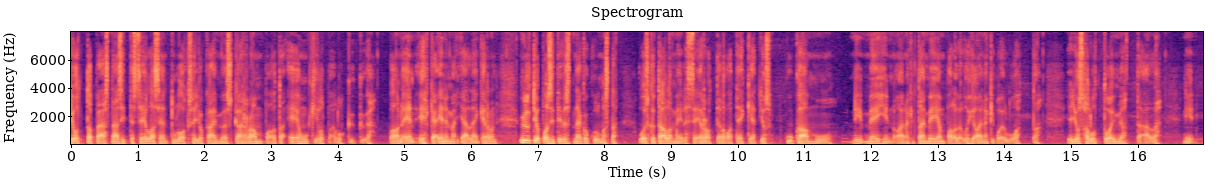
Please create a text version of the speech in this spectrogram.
jotta päästään sitten sellaiseen tulokseen, joka ei myöskään rampauta EU-kilpailukykyä, vaan en, ehkä enemmän jälleen kerran yltiöpositiivisesta näkökulmasta, voisiko tämä olla meille se erotteleva tekijä, että jos kukaan muu, niin meihin ainakin tai meidän palveluihin ainakin voi luottaa. Ja jos haluat toimia täällä, niin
